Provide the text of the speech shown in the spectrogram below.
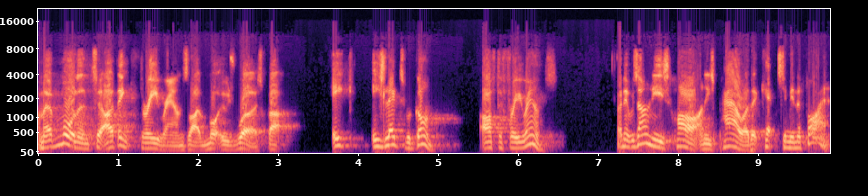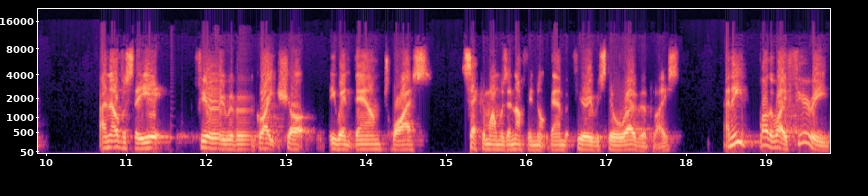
I mean, more than two. I think three rounds, like what it was worse, but he his legs were gone after three rounds, and it was only his heart and his power that kept him in the fight. And obviously, it, Fury with a great shot, he went down twice. Second one was a nothing knockdown, but Fury was still all over the place. And he, by the way, Fury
